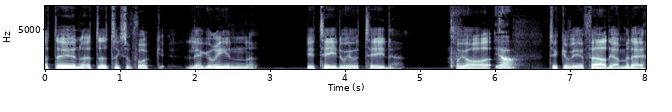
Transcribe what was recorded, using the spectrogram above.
Att det är ett uttryck som folk lägger in i tid och otid. Och jag Ja. tycker vi är färdiga med det.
